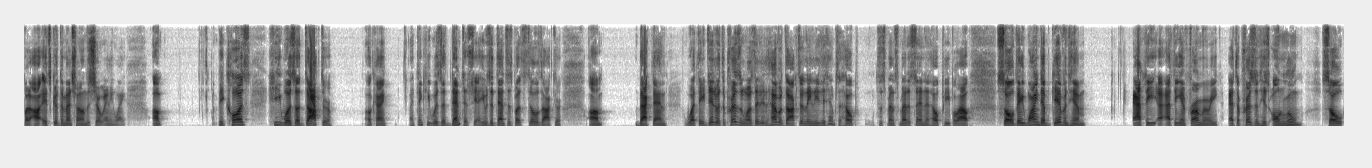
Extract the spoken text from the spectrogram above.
but uh, it's good to mention on the show anyway. Um, because he was a doctor, okay? I think he was a dentist. Yeah, he was a dentist, but still a doctor. Um, back then, what they did with the prison was they didn't have a doctor and they needed him to help dispense medicine and help people out. So they wind up giving him at the at the infirmary at the prison his own room. So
